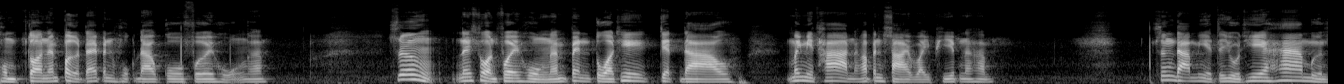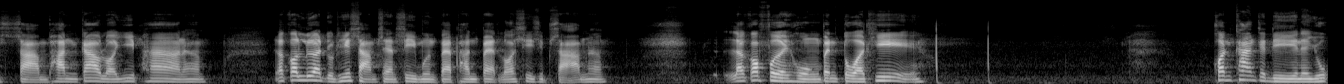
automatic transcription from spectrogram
ผมตอนนั้นเปิดได้เป็นหกดาวโกเฟยหงครับ ซึ่งในส่วนเฟยหงนั้นเป็นตัวที่เจ็ดดาว ไม่มีธาตุนะครับ เป็นสายไหวพริบนะครับ ซึ่งดาเมจจะอยู่ที่ห้าหมื่นสามพันเก้าร้อยี่ห้านะครับ แล้วก็เลือดอยู่ที่สามแสนสี่หมื่นแปดพันแปดร้อยสี่สิบสามนะครับ แล้วก็เฟยหงเป็นตัวที่ ค่อนข้างจะดีในยุค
